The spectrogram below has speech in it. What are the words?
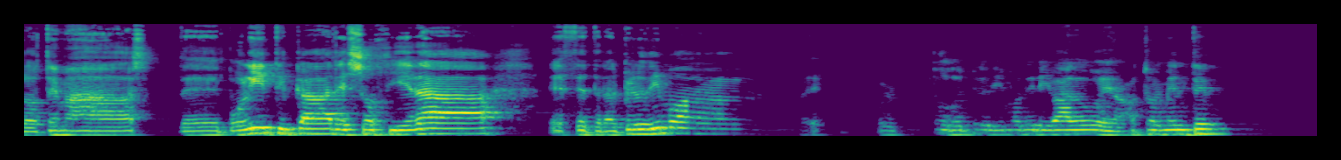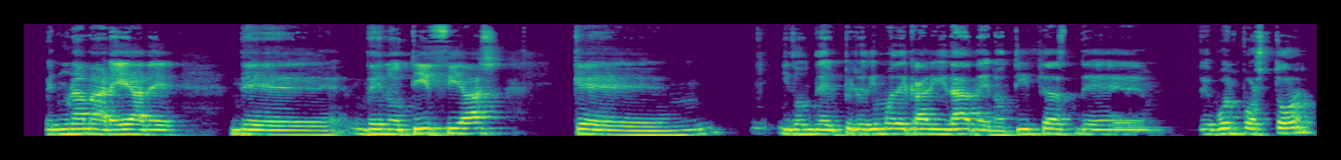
los temas de política, de sociedad, etcétera. El periodismo, todo el periodismo derivado actualmente en una marea de, noticias que, y donde el periodismo de calidad, de noticias de, buen postor,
